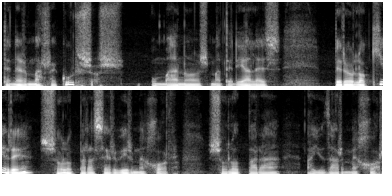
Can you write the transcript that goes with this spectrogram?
tener más recursos humanos, materiales, pero lo quiere solo para servir mejor, solo para ayudar mejor.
